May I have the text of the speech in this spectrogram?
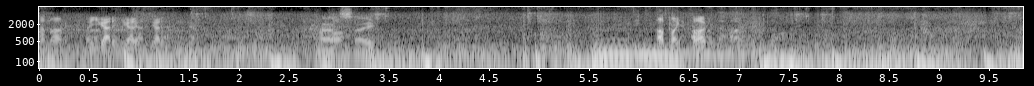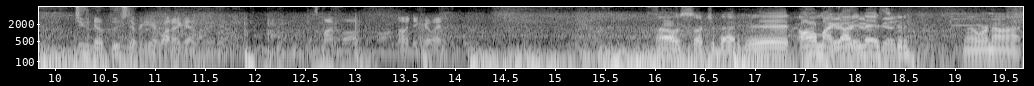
I'm up. Oh, you got it, you got it, you got it. Oh, sight. Up like fuck. Dude, no boost over here. Why'd I go? That's my fault. Oh, it didn't go in. That was such a bad hit. Oh my Good, god, we're he good, missed. good. Good. No, we're not.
